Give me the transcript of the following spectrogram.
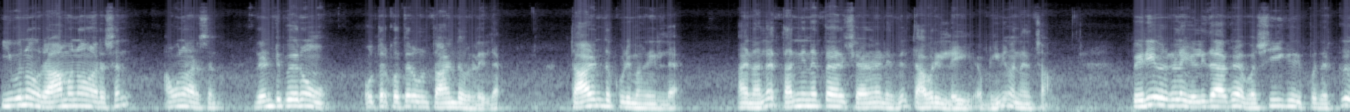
இவனும் ராமனும் அரசன் அவனும் அரசன். ரெண்டு பேரும் ஒருத்தருக்கு ஒருத்தர் ஒன்று தாழ்ந்தவர்கள் இல்லை. தாழ்ந்த குடிமகன் இல்லை. அதனால் தன்னினத்தார் சரணடைவதில் தவறில்லை அப்படின்னு இவன் நினச்சான். பெரியவர்களை எளிதாக வசீகரிப்பதற்கு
